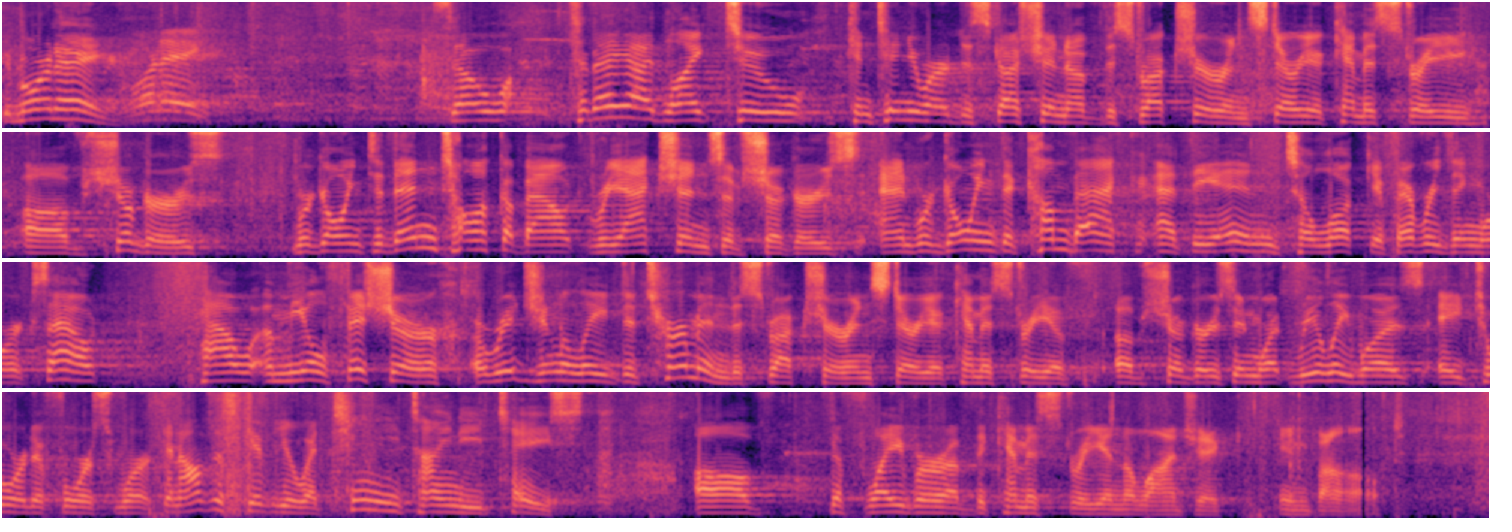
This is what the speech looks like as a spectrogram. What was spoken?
Good morning. Morning. So today I'd like to continue our discussion of the structure and stereochemistry of sugars. We're going to then talk about reactions of sugars and we're going to come back at the end to look if everything works out how Emil Fischer originally determined the structure and stereochemistry of, of sugars in what really was a tour de force work. And I'll just give you a teeny tiny taste of the flavor of the chemistry and the logic involved.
